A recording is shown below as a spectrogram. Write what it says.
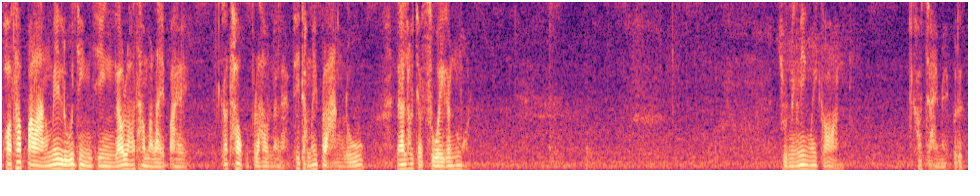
เพราะถ้าปรางไม่รู้จริง ๆ แล้วเราทำอะไรไป ก็เท่ากับเรานั่นแหละ ที่ทำให้ปรางรู้ แล้วเราจะซวยกันหมด อยู่นิ่งๆไว้ก่อน เข้าใจไหมปรึก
